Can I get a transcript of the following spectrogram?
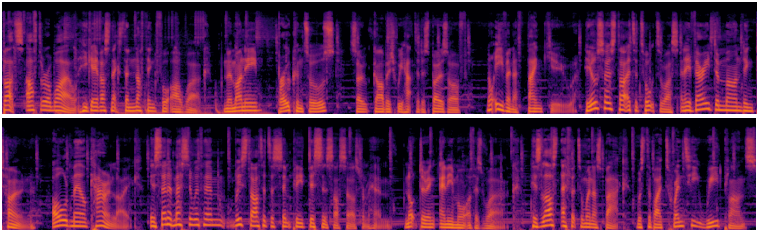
but after a while, he gave us next to nothing for our work. No money, broken tools, so garbage we had to dispose of. Not even a thank you. He also started to talk to us in a very demanding tone, old male Karen like. Instead of messing with him, we started to simply distance ourselves from him, not doing any more of his work. His last effort to win us back was to buy 20 weed plants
